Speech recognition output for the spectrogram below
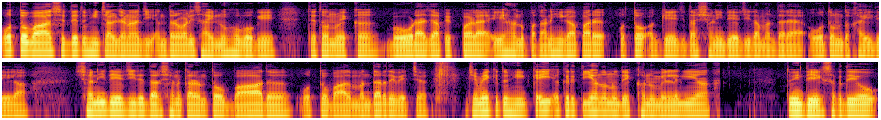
ਉਸ ਤੋਂ ਬਾਅਦ ਸਿੱਧੇ ਤੁਸੀਂ ਚੱਲ ਜਾਣਾ ਜੀ ਅੰਦਰ ਵਾਲੀ ਸਾਈਡ ਨੂੰ ਹੋਵੋਗੇ ਤੇ ਤੁਹਾਨੂੰ ਇੱਕ ਬੋਰਡ ਹੈ ਜਾਂ ਪਿੱਪਲ ਹੈ, ਇਹ ਸਾਨੂੰ ਪਤਾ ਨਹੀਂ ਹੈਗਾ, ਪਰ ਉਸ ਤੋਂ ਅੱਗੇ ਜਿੱਦਾਂ ਸ਼ਨੀ ਦੇਵ ਜੀ ਦਾ ਮੰਦਿਰ ਹੈ, ਉਹ ਤੁਹਾਨੂੰ ਦਿਖਾਈ ਦੇਗਾ। ਸ਼ਨੀ ਦੇਵ ਜੀ ਦੇ ਦਰਸ਼ਨ ਕਰਨ ਤੋਂ ਬਾਅਦ, ਉਸ ਤੋਂ ਬਾਅਦ ਮੰਦਿਰ ਦੇ ਵਿੱਚ ਜਿਵੇਂ ਕਿ ਤੁਸੀਂ ਕਈ ਆਕ੍ਰਿਤੀਆਂ ਤੁਹਾਨੂੰ ਦੇਖਣ ਨੂੰ ਮਿਲਣਗੀਆਂ, ਤੁਸੀਂ ਦੇਖ ਸਕਦੇ ਹੋ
